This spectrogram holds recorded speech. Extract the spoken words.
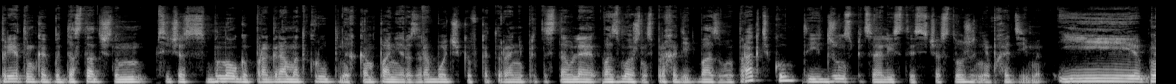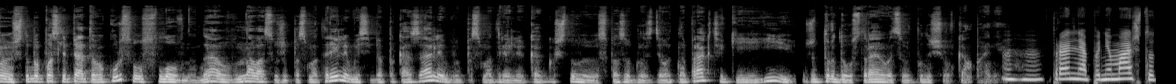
При этом как бы достаточно сейчас много программ от крупных компаний-разработчиков, которые они предоставляют возможность проходить базовую практику, и джун-специалисты сейчас тоже необходимы. И ну, чтобы после пятого курса условно, да, на вас уже посмотрели, вы себя показали, вы посмотрели, как, что вы способны сделать на практике, и уже трудоустраиваться в будущем в компании. Угу. Правильно я понимаю, что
